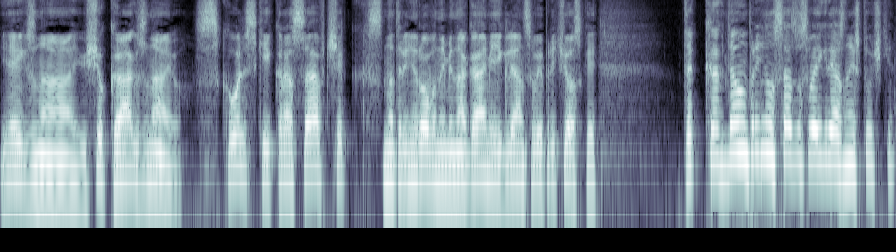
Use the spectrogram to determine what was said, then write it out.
Я их знаю, еще как знаю. Скользкий красавчик с натренированными ногами и глянцевой прической. Так когда он принялся за свои грязные штучки?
